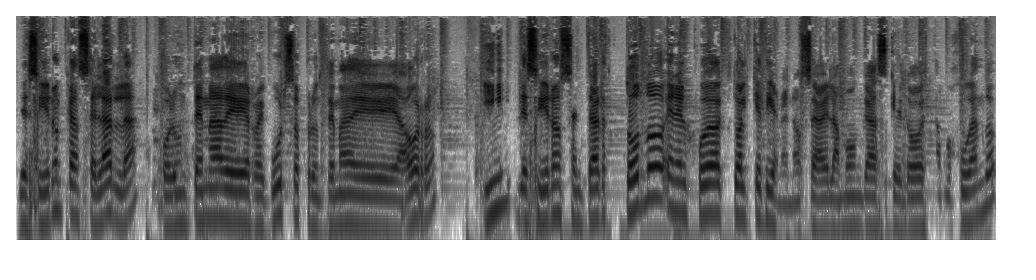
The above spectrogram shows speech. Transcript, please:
decidieron cancelarla por un tema de recursos, por un tema de ahorro y decidieron centrar todo en el juego actual que tienen, o sea, el Among Us que todos estamos jugando.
